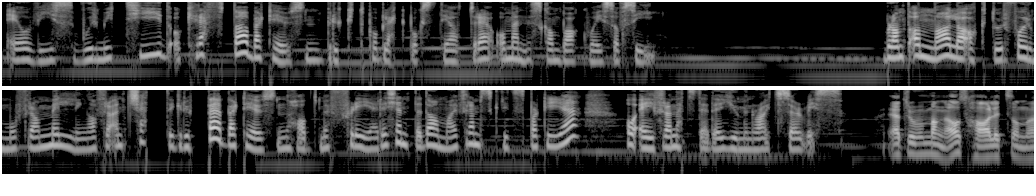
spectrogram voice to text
er å vise hvor mye tid og krefter Bertheussen brukte på Blackbox-teatret og menneskene bak Ways of Seeing. Blant annet la aktor Formoe fram meldinger fra en chattegruppe Bertheussen hadde med flere kjente damer i Fremskrittspartiet, og ei fra nettstedet Human Rights Service. Jeg tror mange av oss har litt sånne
